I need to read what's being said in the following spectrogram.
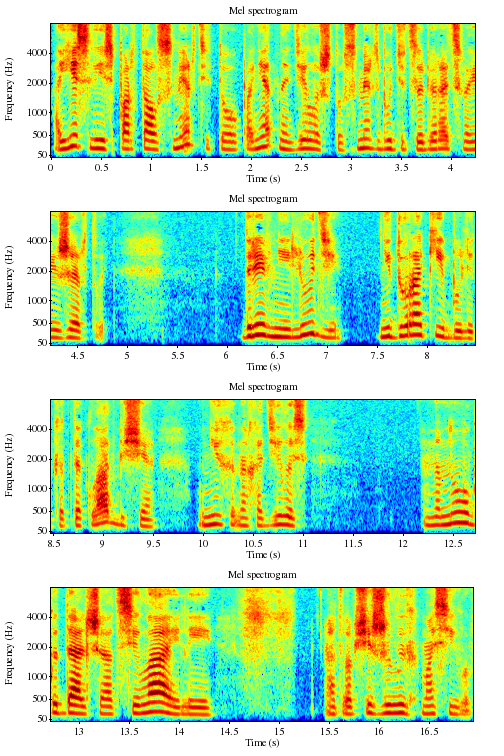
А если есть портал смерти, то понятное дело, что смерть будет забирать свои жертвы. Древние люди не дураки были, когда кладбище у них находилось намного дальше от села или от вообще жилых массивов.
